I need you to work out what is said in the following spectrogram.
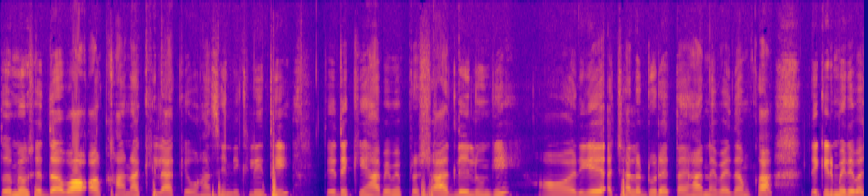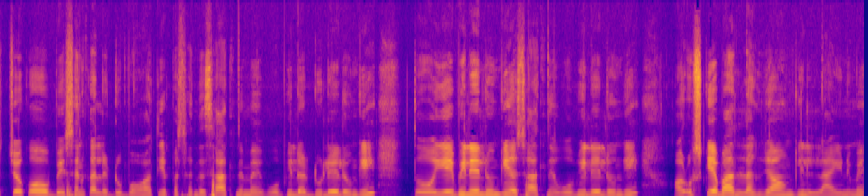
तो मैं उसे दवा और खाना खिला के वहाँ से निकली थी। तो ये देखिए, यहाँ पे मैं प्रसाद ले लूँगी और ये अच्छा लड्डू रहता है यहाँ नवेदम का। लेकिन मेरे बच्चों को बेसन का लड्डू बहुत ही पसंद है। साथ में मैं वो भी लड्डू ले लूँगी तो ये भी ले लूँगी और साथ में वो भी ले लूँगी और उसके बाद लग जाऊँगी लाइन में।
